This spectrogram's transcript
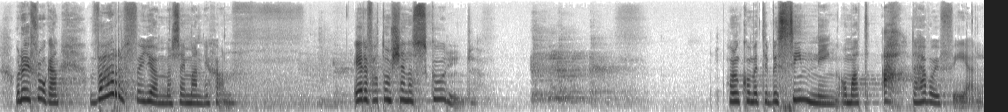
Och då är frågan, varför gömmer sig människan? Är det för att hon känner skuld? Har hon kommit till besinning om att ah, det här var ju fel?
